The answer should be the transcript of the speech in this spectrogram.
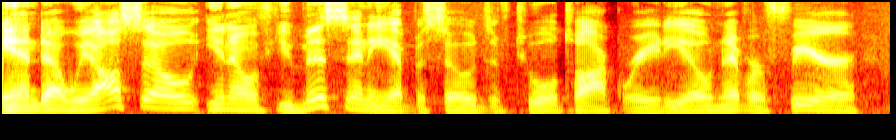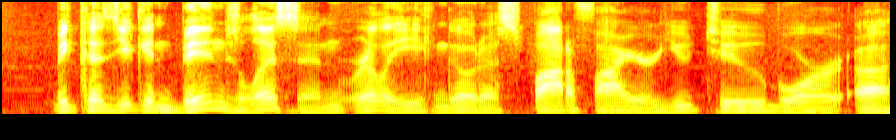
And uh, we also, you know, if you miss any episodes of Tool Talk Radio, never fear because you can binge listen. Really, you can go to Spotify or YouTube or uh,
